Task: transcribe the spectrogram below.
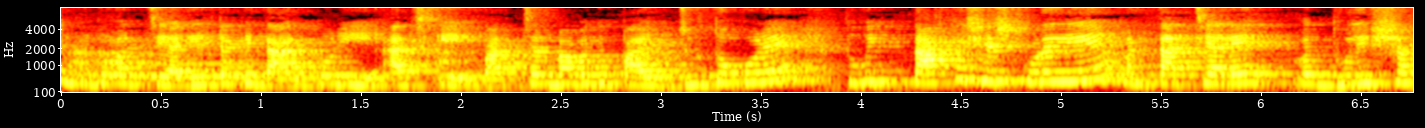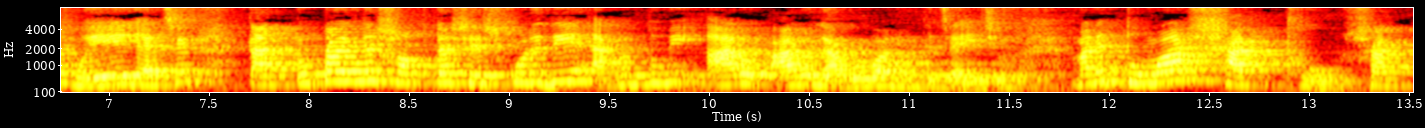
তুমি তোমার চ্যানেলটাকে দাঁড় করিয়ে আজকে বাচ্চার বাবাকে পায়ে জুতো করে তুমি তাকে শেষ করে দিয়ে মানে তার চেয়ারে ধুলিশ্বাস হয়েই গেছে, তার টোটালটা সবটা শেষ করে দিয়ে এখন তুমি আরও আরও লাভবান হতে চাইছো। মানে তোমার স্বার্থ স্বার্থ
